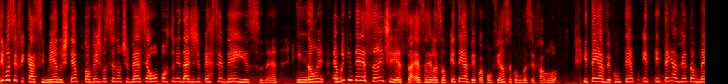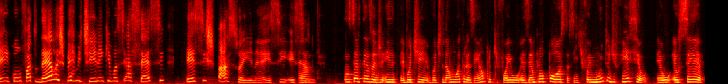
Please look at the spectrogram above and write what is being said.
se você ficasse menos tempo, talvez você não tivesse a oportunidade de perceber isso, né? Isso. Então é muito interessante essa, essa relação, porque tem a ver com a confiança, como você falou, e tem a ver com o tempo, e, e tem a ver também com o fato delas permitirem que você acesse esse espaço aí, né? Esse, esse... É. Com certeza, e vou te, vou te dar um outro exemplo, que foi o exemplo oposto, assim, que foi muito difícil eu, eu ser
